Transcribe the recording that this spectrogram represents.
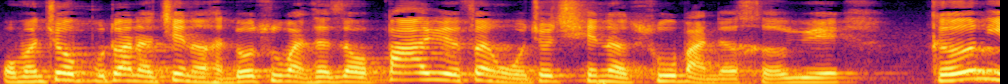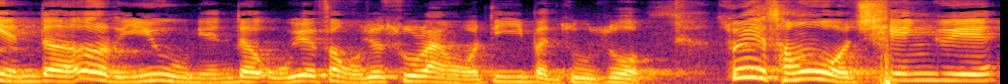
我们就不断的见了很多出版社之后，八月份我就签了出版的合约，隔年的二零一五年的五月份，我就出版我第一本著作。所以从我签约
